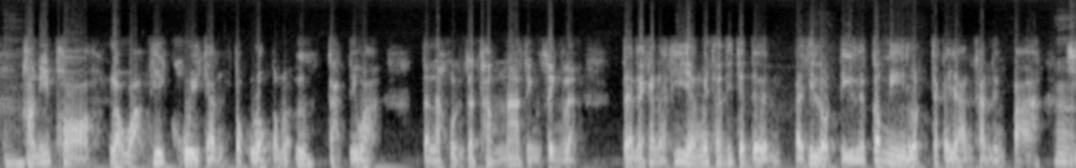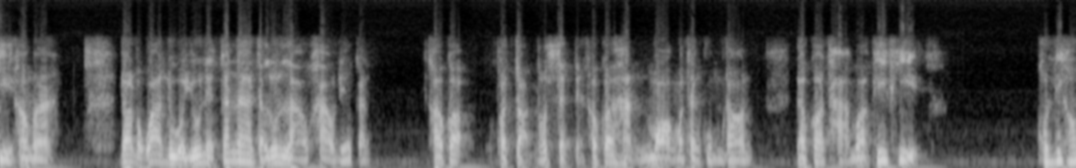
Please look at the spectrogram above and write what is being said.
เออๆคราวนี้พอระหว่างที่คุยกันตกลงกันว่าเออกลับดีกว่า แต่ละคนก็ทำหน้าเซ็งๆแล้วแต่ในขณะที่ยังไม่ทันที่จะเดินไปที่รถดีเลยก็มีรถจักรยานคันหนึ่งป๋าฮะขี่เข้ามาดอนบอกว่าดูอายุเนี่ยก็น่าจะรุ่นราวข่าวเดียวกันเขาก็พอจอดรถเสร็จเนี่ยเขาก็หันมองมาทางกลุ่มดอน แล้วก็ถามว่าพี่พี่ๆคนที่เขา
